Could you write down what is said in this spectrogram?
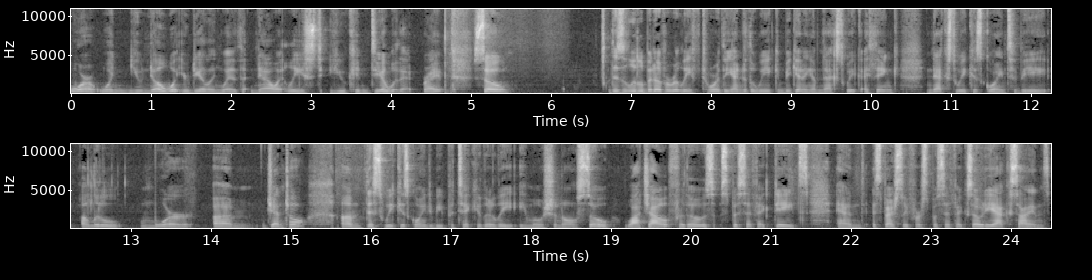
or when you know what you're dealing with now at least you can deal with it right? So there's a little bit of a relief toward the end of the week and beginning of next week. I think. Next week is going to be a little more um, gentle. Um, this week is going to be particularly emotional. So watch out for those specific dates and especially for specific zodiac signs.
